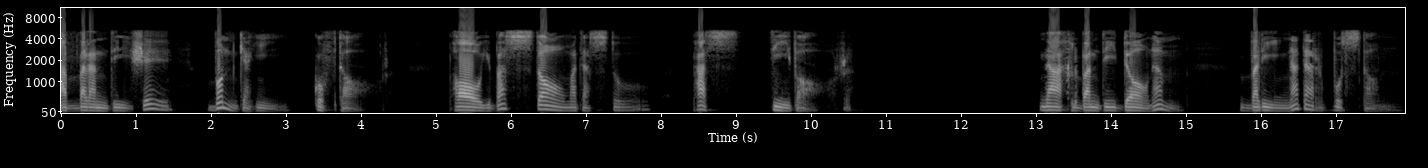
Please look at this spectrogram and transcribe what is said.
اول اندیشه وانگهی گفتار. پای بست آمد است و پس دیوار. نخل بندی دانم ولی نه در بستان.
